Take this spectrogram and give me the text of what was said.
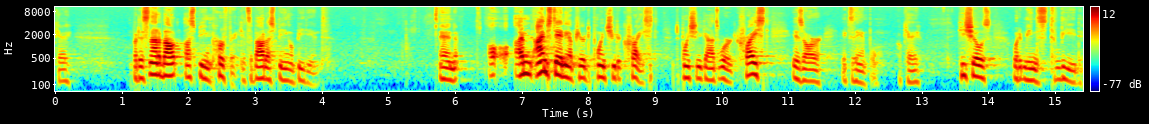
okay? But it's not about us being perfect, it's about us being obedient. And I'm, I'm standing up here to point you to Christ, to point you to God's word. Christ is our example, okay? He shows what it means to lead.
